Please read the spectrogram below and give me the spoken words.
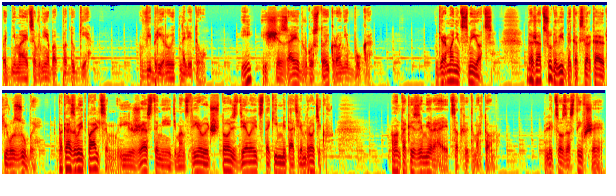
Поднимается в небо по дуге. Вибрирует на лету. И исчезает в густой кроне бука. Германец смеется. Даже отсюда видно, как сверкают его зубы показывает пальцем и жестами демонстрирует, что сделает с таким метателем дротиков. Он так и замирает с открытым ртом. Лицо застывшее,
